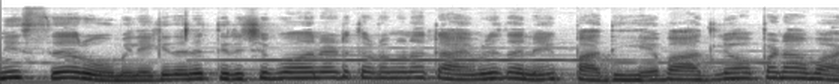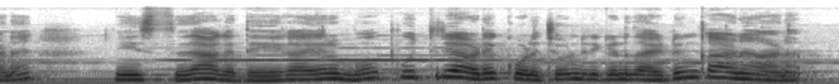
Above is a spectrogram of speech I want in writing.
നിസ് റൂമിലേക്ക് തന്നെ തിരിച്ചു പോകാനായിട്ട് തുടങ്ങുന്ന ടൈമിൽ തന്നെ പതിയെ വാതിൽ ഓപ്പൺ ആവാണ് നിസ് അകത്തേക്ക് കയറുമ്പോൾ പുത്രി അവിടെ കുളിച്ചുകൊണ്ടിരിക്കുന്നതായിട്ടും കാണുകയാണ്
